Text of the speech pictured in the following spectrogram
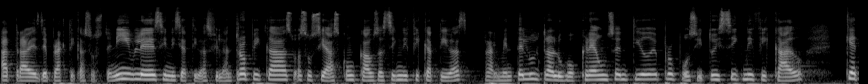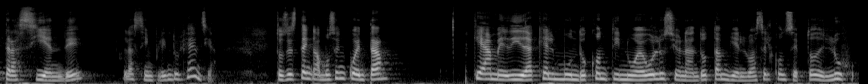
a través de prácticas sostenibles, iniciativas filantrópicas o asociadas con causas significativas. Realmente el ultralujo crea un sentido de propósito y significado que trasciende la simple indulgencia. Entonces tengamos en cuenta que a medida que el mundo continúa evolucionando, también lo hace el concepto de lujo.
